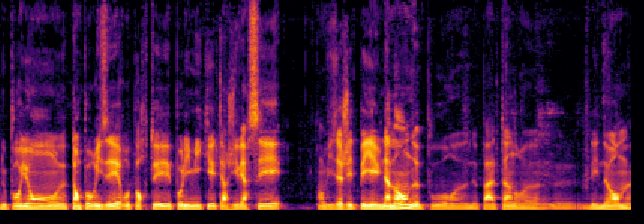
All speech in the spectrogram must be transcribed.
Nous pourrions euh, temporiser, reporter, polémiquer, tergiverser, envisager de payer une amende pour euh, ne pas atteindre les normes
